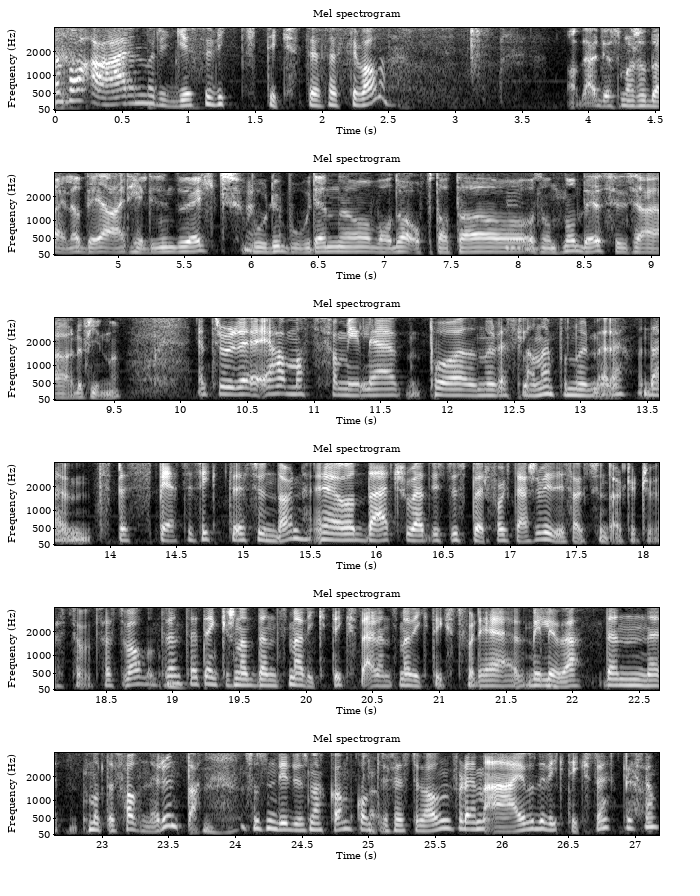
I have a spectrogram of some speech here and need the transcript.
Men hva er Norges viktigste festival? Ja, det er det som er så deilig, at det er helt individuelt. Hvor du bor hen og hva du er opptatt av. og sånt, og Det syns jeg er det fine. Jeg tror jeg har masse familie på Nordvestlandet, på Nordmøre. Det er spesifikt Sunndalen. Eh, Og der tror jeg at hvis du spør folk der, så vil de sagt Sunndal kulturfestival. omtrent. Jeg tenker sånn at Den som er viktigst, er den som er viktigst for det miljøet den eh, på en måte favner rundt. da. Sånn som de du snakka om, Kontrifestivalen. For dem er jo det viktigste, liksom.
